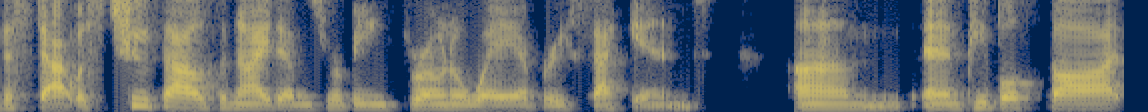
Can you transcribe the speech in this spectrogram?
the stat was 2000 items were being thrown away every second. Um, and people thought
